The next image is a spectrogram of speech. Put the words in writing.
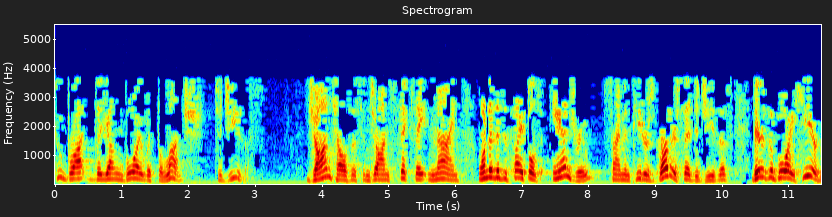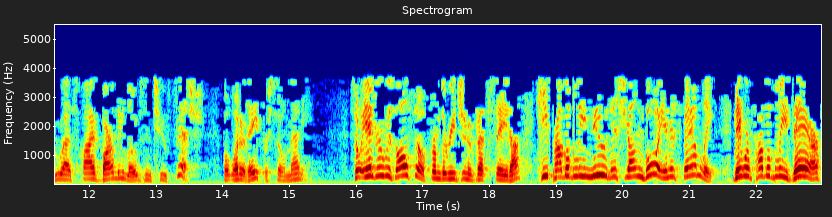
who brought the young boy with the lunch to Jesus? John tells us in John 6, 8, and 9, one of the disciples, Andrew, Simon Peter's brother, said to Jesus, There's a boy here who has five barley loaves and two fish. But what are they for so many? So Andrew was also from the region of Bethsaida. He probably knew this young boy and his family. They were probably there,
